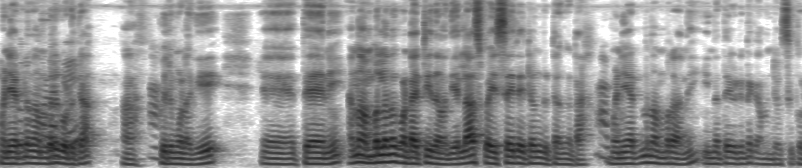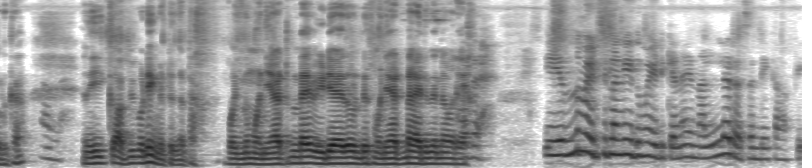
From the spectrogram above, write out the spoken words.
മണിയാട്ടിന്റെ നമ്പർ കൊടുക്കാം. ആ കുരുമുളക് തേന്. ആ നമ്പറിലൊന്ന് കോൺടാക്ട് ചെയ്താൽ മതി. എല്ലാ സ്പൈസ് ആയിട്ട് ഏറ്റവും കിട്ടും. കേട്ടോ മണിയാട്ടിന്റെ നമ്പറാണ് ഇന്നത്തെ വീഡിയോന്റെ കമന്റ് ബോക്സിൽ കൊടുക്കുക ഈ കാപ്പിപ്പൊടിയും കിട്ടും കേട്ടോ. അപ്പോൾ ഇന്ന് മണിയാട്ടിന്റെ വീഡിയോ ആയതുകൊണ്ട് മണിയാട്ടിന്റെ കാര്യം തന്നെ പറയാം. ഇന്നും ഇന്ന് മേടിച്ചില്ലെങ്കിൽ ഇത് മേടിക്കണേ. നല്ല രസമുണ്ട് ഈ കാപ്പി.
